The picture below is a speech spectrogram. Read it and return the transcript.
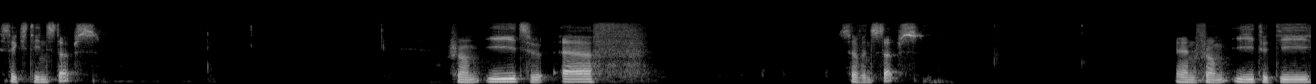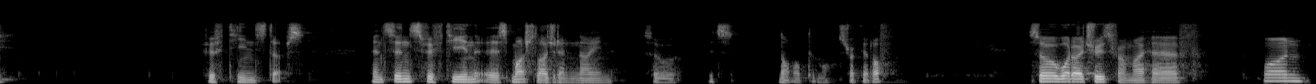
16 steps. From E to F, seven steps. And from E to D, 15 steps. And since 15 is much larger than 9, so it's not optimal, strike that off. So what do I choose from? I have one,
